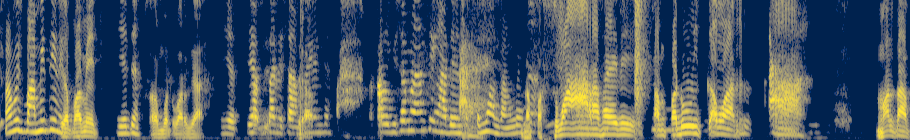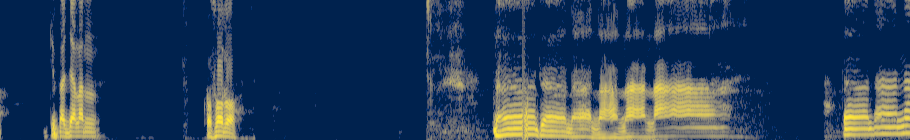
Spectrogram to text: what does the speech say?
Kamu pamit ini. ya pamit Iya dah. salam buat warga. Iya, siap tadi sampaikan dah. Kalau bisa nanti ngadain pertemuan Bang Ben. Dapat suara saya ini tanpa duit kawan. Ah, mantap. Kita jalan ke sono. Na na na na na na. Na na na.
